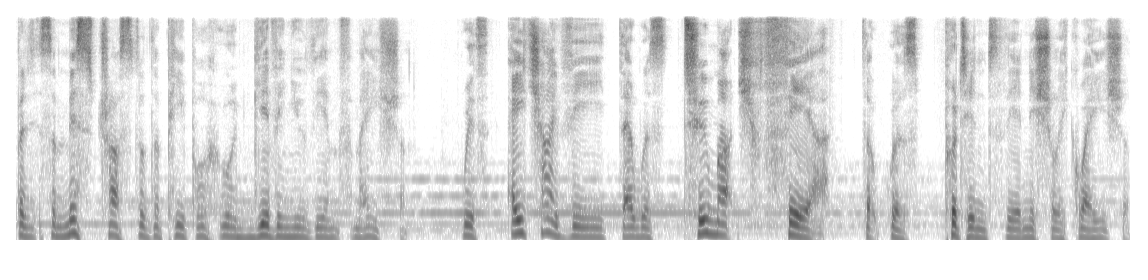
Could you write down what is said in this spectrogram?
but it's a mistrust of the people who are giving you the information. With HIV, there was too much fear that was put into the initial equation.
